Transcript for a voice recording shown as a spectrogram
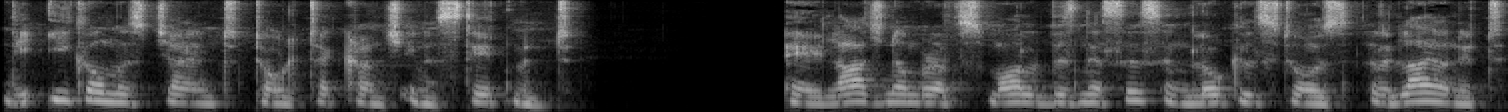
the e commerce giant told TechCrunch in a statement. A large number of small businesses and local stores rely on it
